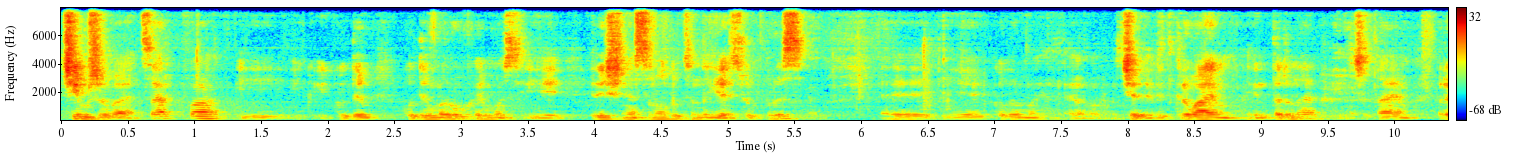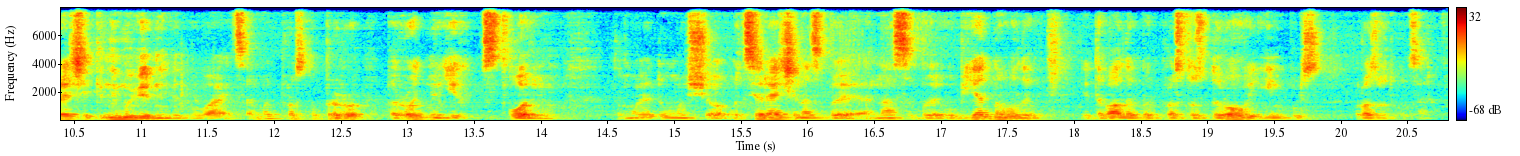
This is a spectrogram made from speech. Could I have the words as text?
чим живе церква і, і, і куди, куди ми рухаємось, і рішення синоду це не є сюрприз. Е, І коли ми е, відкриваємо інтернет і читаємо речі, які неймовірні відбуваються, ми просто приро- природньо їх створюємо. Тому я думаю, що оці речі нас би нас би об'єднували і давали би просто здоровий імпульс розвитку церкви.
